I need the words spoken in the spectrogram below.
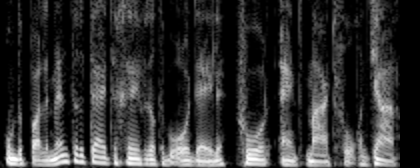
om de parlementen de tijd te geven dat te beoordelen voor eind maart volgend jaar.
